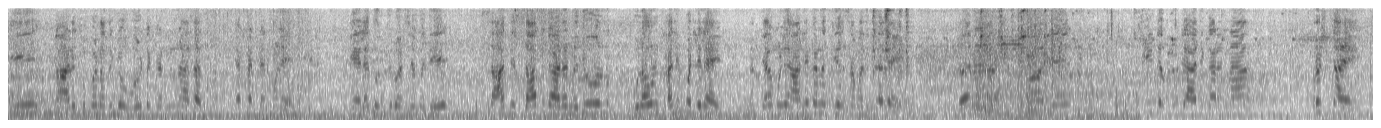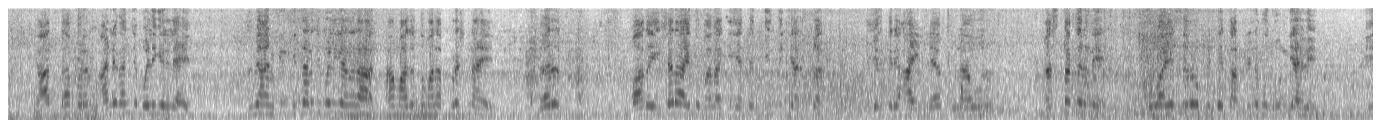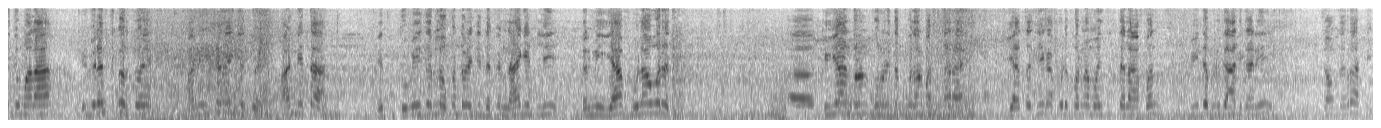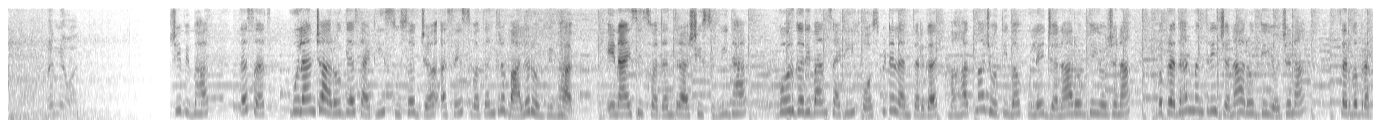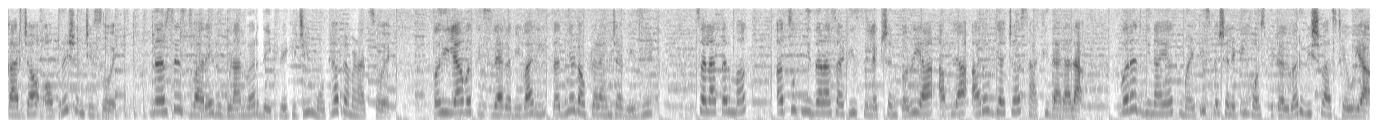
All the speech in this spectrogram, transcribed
की गाड्या चुकवण्याचं किंवा ओव्हरटेक करण्याच्या नादात या खड्ड्यांमुळे गेल्या दोन तीन वर्षामध्ये सहा ते सात गाड्या नदीवरून पुलावरून खाली पडलेल्या आहेत. आणि त्यामुळे अनेकांना जेल समाधी मिळाली आहे. तर माझे पी डब्ल्यू डी अधिकाऱ्यांना प्रश्न आहे की आत्तापर्यंत अनेकांचे बळी गेलेले आहेत. तुम्ही आणखी किती बळी घेणार आहात? हा माझा तुम्हाला प्रश्न आहे. तर माझा इशारा आहे तुम्हाला की येत्या तीन ते चार दिवसात एकतरी आयल्या पुलावर रस्ता करणे किंवा हे सर्व खड्डे तातडीने बुजवून घ्यावे ही तुम्हाला मी विनंती करतोय आणि इशाराही देतोय. अन्यथा तुम्ही जर लवकर दखल नाही घेतली तर मी या पुलावरच किया आंदोलन करून इथं पुलावर बसणार आहे. याचा जे काय पुढे परिणाम होईल त्याला आपण पी डब्ल्यू अधिकारी जबाबदार राहतील. धन्यवाद. विभाग तसंच मुलांच्या आरोग्यासाठी सुसज्ज असे स्वतंत्र बालरोग विभाग. एनआयसी स्वतंत्र अशी सुविधा गोरगरिबांसाठी हॉस्पिटल अंतर्गत महात्मा ज्योतिबा फुले जनआरोग्य योजना व प्रधानमंत्री जनआरोग्य योजना सर्व प्रकारच्या ऑपरेशनची सोय नर्सेसद्वारे रुग्णांवर देखरेखीची मोठ्या प्रमाणात सोय. पहिल्या व तिसऱ्या रविवारी तज्ज्ञ डॉक्टरांच्या व्हिजिट. चला तर मग अचूक निदानासाठी सिलेक्शन करूया आपल्या आरोग्याच्या साथीदाराला. वरद विनायक मल्टी स्पेशालिटी हॉस्पिटलवर विश्वास ठेवूया.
